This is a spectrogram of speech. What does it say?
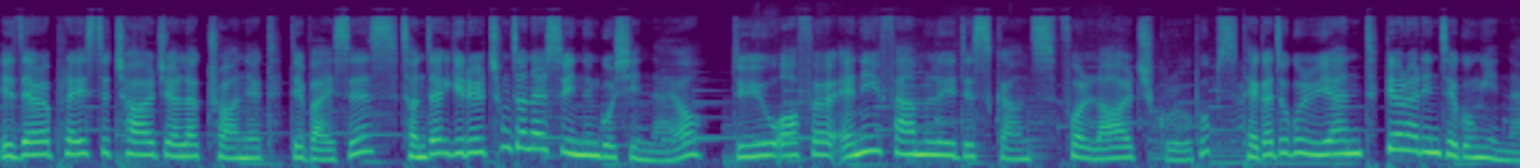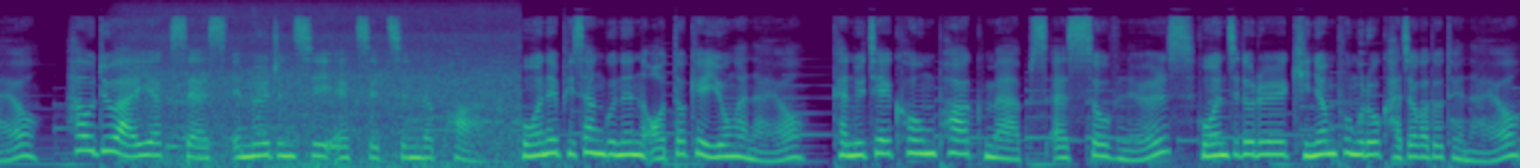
Is there a place to charge electronic devices? 전자기기를 충전할 수 있는 곳이 있나요? Do you offer any family discounts for large groups? 대가족을 위한 특별 할인 제공이 있나요? How do I access emergency exits in the park? 공원의 비상구는 어떻게 이용하나요? Can we take maps as souvenirs? 공원 지도를 기념품으로 가져가도 되나요?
